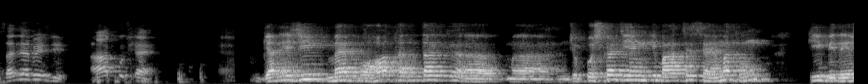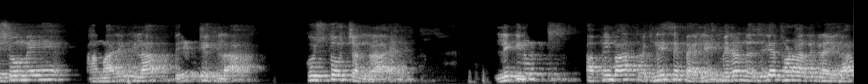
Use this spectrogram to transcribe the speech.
संजय बीर जी, आप कुछ कहें। गणेश जी, मैं बहुत हद तक जो पुष्कर जी इनकी बात से सहमत हूँ कि विदेशों में हमारे खिलाफ, देश के खिलाफ कुछ तो चल रहा है। लेकिन अपनी बात रखने से पहले मेरा नज़रिया थोड़ा अलग रहेगा।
